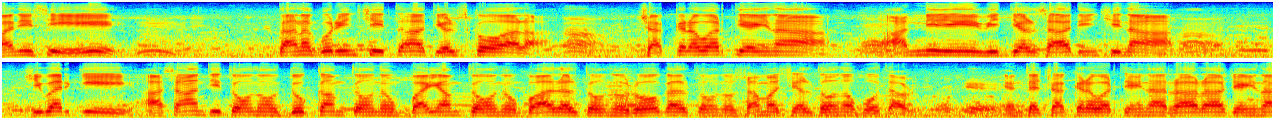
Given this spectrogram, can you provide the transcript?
మనిషి తన గురించి తెలుసుకోవాలా. చక్రవర్తి అయినా అన్ని విద్యలు సాధించిన చివరికి అశాంతితోనూ దుఃఖంతోనూ భయంతోనూ బాధలతోనూ రోగాలతోనూ సమస్యలతోనూ పోతాడు. ఎంత చక్రవర్తి అయినా రారాజు అయినా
